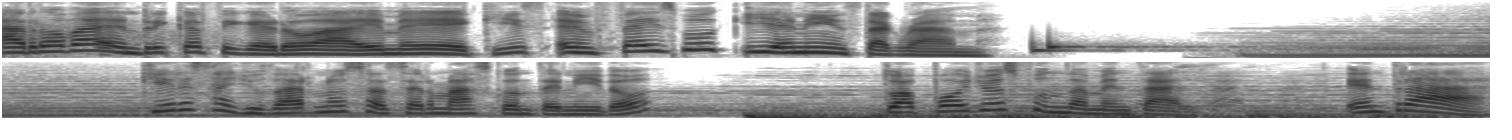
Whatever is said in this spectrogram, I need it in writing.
Arroba Enrique Figueroa MX en Facebook y en Instagram. ¿Quieres ayudarnos a hacer más contenido? Tu apoyo es fundamental. Entra a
